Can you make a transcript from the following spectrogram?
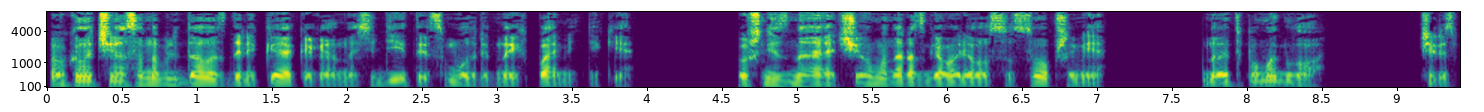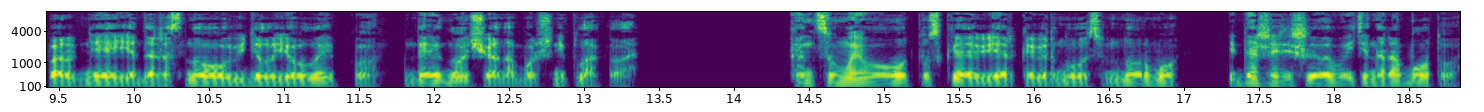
Около часа наблюдал издалека, как она сидит и смотрит на их памятники. Уж не знаю, о чем она разговаривала с усопшими, но это помогло. Через пару дней я даже снова увидел ее улыбку, да и ночью она больше не плакала. К концу моего отпуска Верка вернулась в норму и даже решила выйти на работу.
